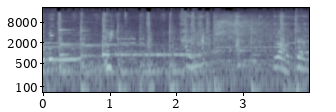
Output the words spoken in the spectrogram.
ะเป็อุ้ยใครอะหล่อจัง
